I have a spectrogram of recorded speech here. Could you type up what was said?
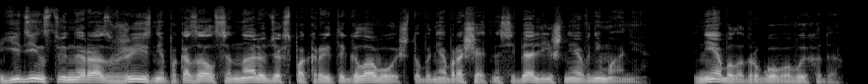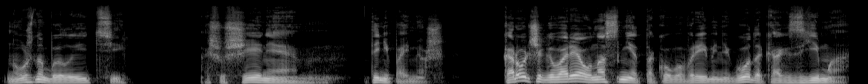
Единственный раз в жизни показался на людях с покрытой головой, чтобы не обращать на себя лишнее внимание. Не было другого выхода, нужно было идти. Ощущение... ты не поймешь. Короче говоря, у нас нет такого времени года, как зима.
